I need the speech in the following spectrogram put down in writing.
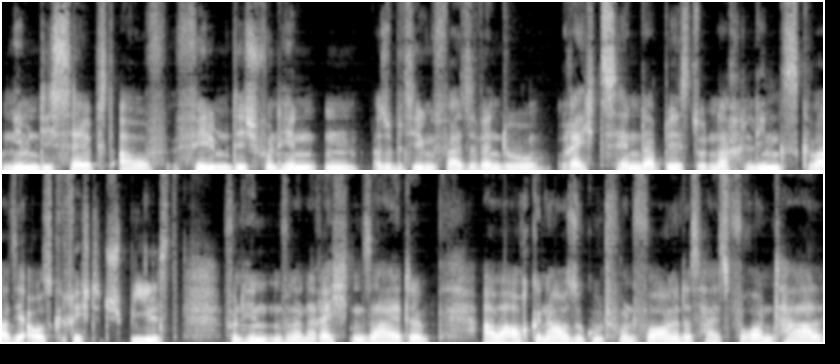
nimm dich selbst auf, film dich von hinten, also beziehungsweise wenn du Rechtshänder bist und nach links quasi ausgerichtet spielst, von hinten von deiner rechten Seite, aber auch genauso gut von vorne, das heißt frontal,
